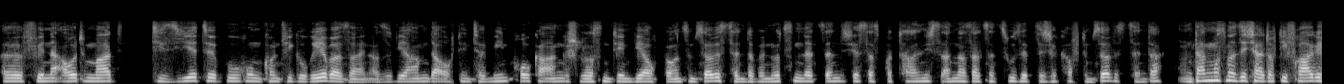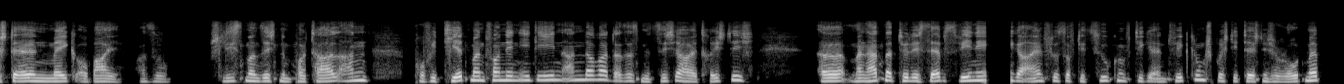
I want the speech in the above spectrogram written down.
äh, für eine Automat automatisierte Buchung konfigurierbar sein. Also wir haben da auch den Terminbroker angeschlossen, den wir auch bei uns im Service Center benutzen. Letztendlich ist das Portal nichts anderes als eine zusätzliche Kraft im Service Center. Und dann muss man sich halt auch die Frage stellen, make or buy. Also schließt man sich einem Portal an, profitiert man von den Ideen anderer? Das ist mit Sicherheit richtig. Äh, man hat natürlich selbst weniger Einfluss auf die zukünftige Entwicklung, sprich die technische Roadmap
